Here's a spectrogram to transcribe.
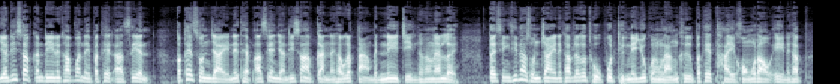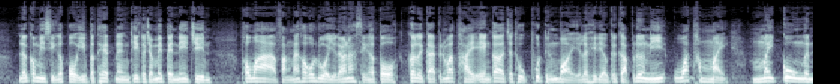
อย่างที่ทราบกันดีนะครับว่าในประเทศอาเซียน ประเทศส่วนใหญ่ในแถบอาเซียนอย่างที่ทราบกันนะครับ ก็ต่างเป็นหนี้จีนกันทั้งนั้นเลย แต่สิ่งที่น่าสนใจนะครับแล้วก็ถูกพูดถึงในยุคหลังๆ คือประเทศไทยของเราเองนะครับแล้วก็มีสิงคโปร์อีกประเทศหนึ่งที่ก็จะไม่เป็นหนี้จีน เพราะว่าฝั่งนั้นเขาก็รวยอยู่แล้วนะสิงคโปร์ก็เลยกลายเป็นว่าไทยเองก็จะถูกพูดถึงบ่อยเลยทีเดียวเกี่ยวกับเรื่องนี้ว่าทำไมไม่กู้เงิน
